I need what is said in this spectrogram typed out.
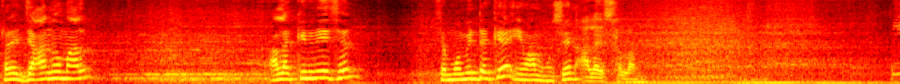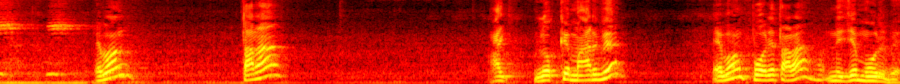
তাহলে জান ও মাল আল্লাহ কিনে নিয়েছেন, সে মমিনটাকে ইমাম হোসেন আলাই সালাম। এবং তারা লোককে মারবে এবং পরে তারা নিজে মরবে।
